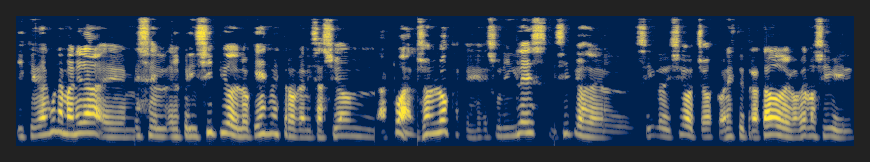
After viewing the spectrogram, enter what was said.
y que de alguna manera eh, es el, principio de lo que es nuestra organización actual. John Locke eh, es un inglés, principios del siglo XVIII, con este tratado de gobierno civil,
